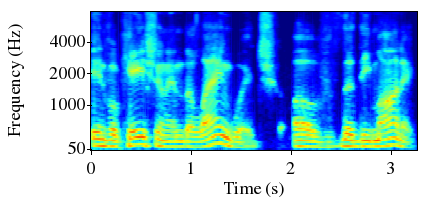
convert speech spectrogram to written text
invocation and the language of the demonic,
